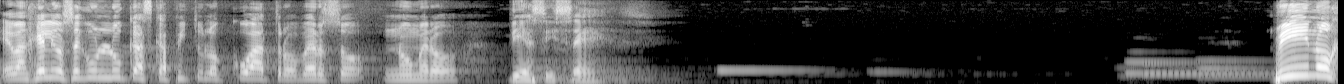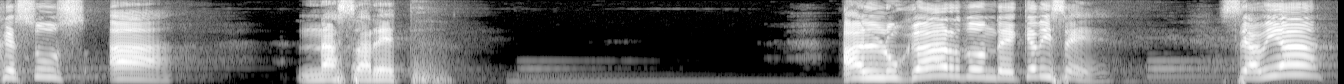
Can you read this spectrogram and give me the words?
Evangelio según Lucas capítulo 4, verso número 16. Vino Jesús a Nazaret, al lugar donde, ¿qué dice? Se había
